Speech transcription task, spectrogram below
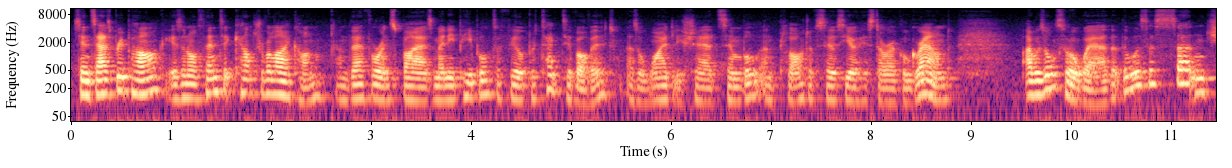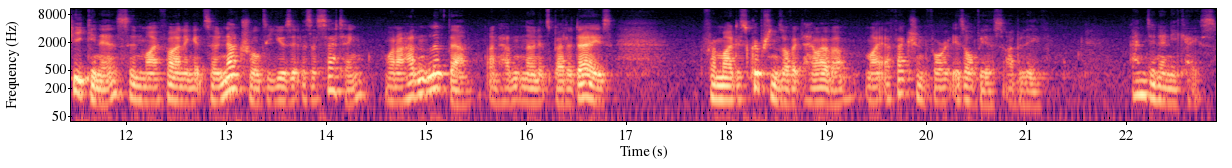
Since Asbury Park is an authentic cultural icon, and therefore inspires many people to feel protective of it as a widely shared symbol and plot of socio-historical ground, I was also aware that there was a certain cheekiness in my finding it so natural to use it as a setting when I hadn't lived there and hadn't known its better days. From my descriptions of it, however, my affection for it is obvious, I believe. And in any case,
